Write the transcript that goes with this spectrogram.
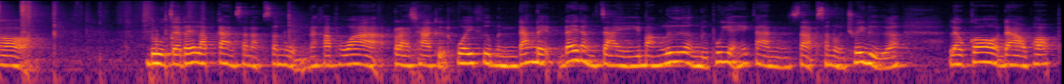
ก็ดูจะได้รับการสนับสนุนนะคะ เพราะว่าราชาถือถ้วยคือมันดังได้ได้ดังใจบางเรื่อง หรือผู้ใหญ่ให้การสนับสนุนช่วยเหลือ แล้วก็ดาวเพราะพ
